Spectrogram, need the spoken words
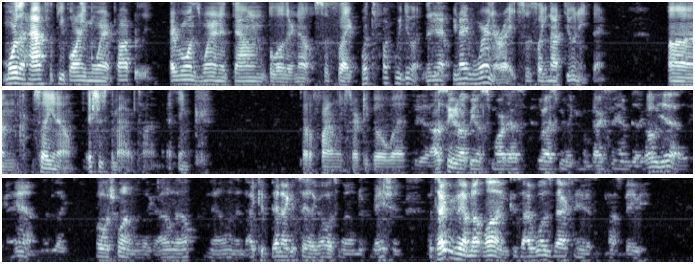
More than half the people aren't even wearing it properly. Everyone's wearing it down below their nose. So it's like, what the fuck are we doing? You're not, you're not even wearing it right. So it's like not doing anything. Um, so you know, it's just a matter of time. I think that'll finally start to go away. Yeah, I was thinking about being a smart ass who asked me like if I'm vaccinated, I'd be like, oh yeah, like I am. I'd be like, oh which one? I'm like I don't know, you know, and then I could then I could say like, oh it's my own information, but technically I'm not lying because I was vaccinated as, a baby.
